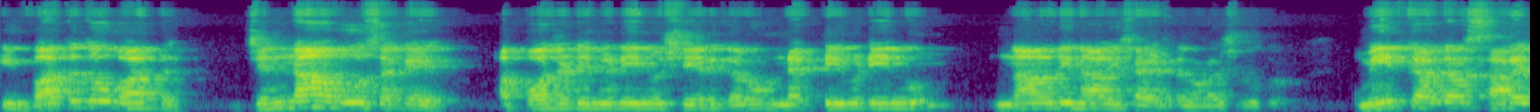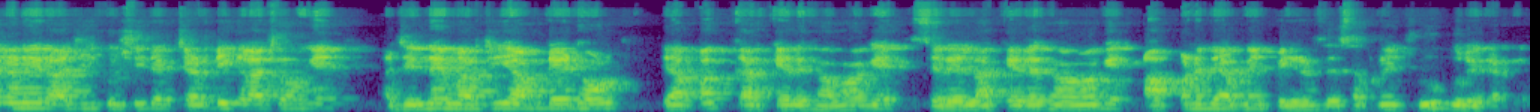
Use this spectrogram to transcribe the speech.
ਕਿ ਵੱਧ ਤੋਂ ਵੱਧ ਜਿੰਨਾ ਹੋ ਸਕੇ ਆ ਪੋਜ਼ਿਟਿਵਿਟੀ ਨੂੰ ਸ਼ੇਅਰ ਕਰੋ 네ਗੇਟਿਵਿਟੀ ਨੂੰ ਨਾਲ ਦੀ ਨਾਲ ਹੀ ਸਾਈਡ ਤੇ ਲਾਉਣਾ ਸ਼ੁਰੂ ਕਰੋ। ਉਮੀਦ ਕਰਦਾ ਸਾਰੇ ਜਣੇ ਰਾਜੀ ਖੁਸ਼ੀ ਤੇ ਚੜ੍ਹਦੀ ਕਲਾ ਚ ਹੋਣਗੇ। ਜਿੰਨੇ ਮਰਜ਼ੀ ਅਪਡੇਟ ਹੋਣ ਤੇ ਆਪਾਂ ਕਰਕੇ ਦਿਖਾਵਾਂਗੇ, ਸਿਰੇ ਲਾ ਕੇ ਦਿਖਾਵਾਂਗੇ, ਆਪਣੇ ਤੇ ਆਪਣੇ ਪੇਰੈਂਟਸ ਦੇ ਸੁਪਨੇ ਜ਼ਰੂਰ ਪੂਰੇ ਕਰਕੇ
